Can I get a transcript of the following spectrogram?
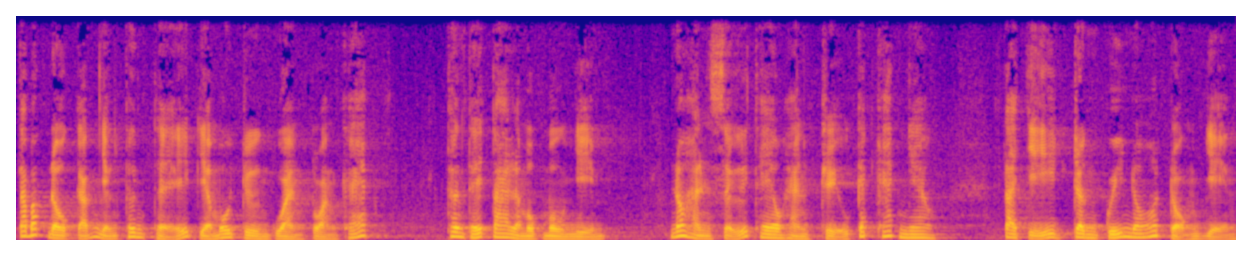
Ta bắt đầu cảm nhận thân thể và môi trường hoàn toàn khác. Thân thể ta là một mầu nhiệm. Nó hành xử theo hàng triệu cách khác nhau ta chỉ trân quý nó trọn vẹn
